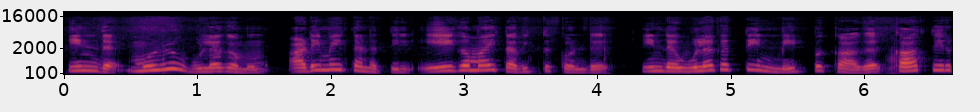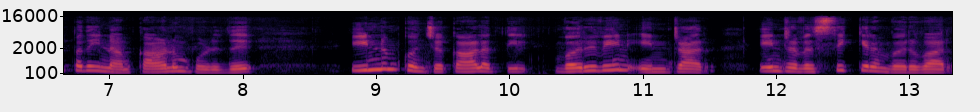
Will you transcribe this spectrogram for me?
இந்த முழு உலகமும் அடிமைத்தனத்தில் ஏகமாய் தவித்துக்கொண்டு இந்த உலகத்தின் மீட்புக்காக காத்திருப்பதை நாம் காணும் பொழுது இன்னும் கொஞ்ச காலத்தில் வருவேன் என்றார். என்றவர் சீக்கிரம் வருவார்.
